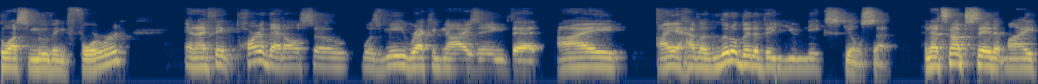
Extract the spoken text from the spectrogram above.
to us moving forward. And I think part of that also was me recognizing that I I have a little bit of a unique skill set. And that's not to say that my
